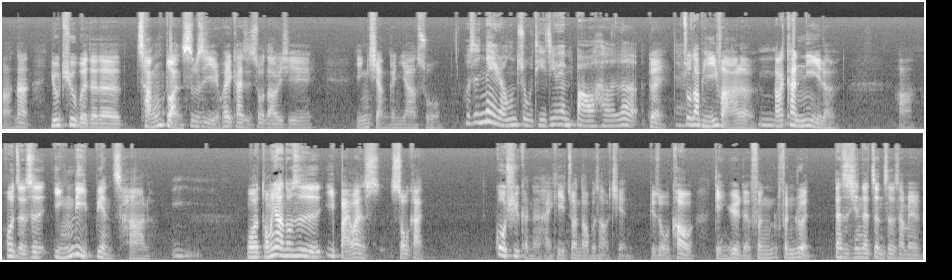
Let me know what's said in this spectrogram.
啊，那 YouTuber 的的长短是不是也会开始受到一些影响跟压缩，或是内容主题就有点饱和了，对，对做到疲乏了，让他看腻了，啊，或者是盈利变差了，嗯。我同样都是一百万收看，过去可能还可以赚到不少钱。比如说我靠点阅的分分润，但是现在政策上面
